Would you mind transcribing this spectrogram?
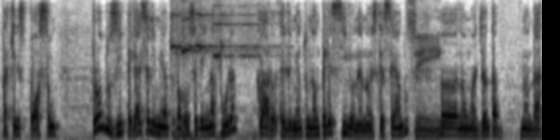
para que eles possam produzir, pegar esse alimento que nós vamos receber in natura, claro, alimento não perecível, né? Não esquecendo. Sim. Uh, não adianta mandar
